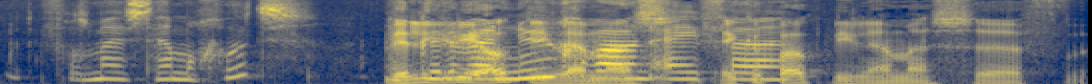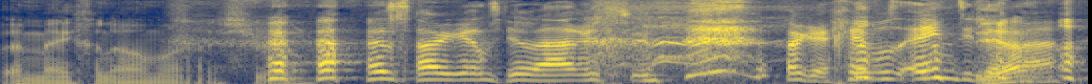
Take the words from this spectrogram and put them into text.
volgens mij is het helemaal goed. Willen Kunnen jullie we ook nu dilemma's? gewoon even- Ik heb ook dilemma's eh, eh, meegenomen. Als je wil. Dat zou ik echt hilarisch doen. Oké, geef ons één dilemma.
